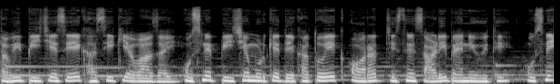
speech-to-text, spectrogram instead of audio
तभी पीछे से एक हँसी की आवाज़ आई। उसने पीछे मुड़ के देखा तो एक औरत जिसने साड़ी पहनी हुई थी, उसने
